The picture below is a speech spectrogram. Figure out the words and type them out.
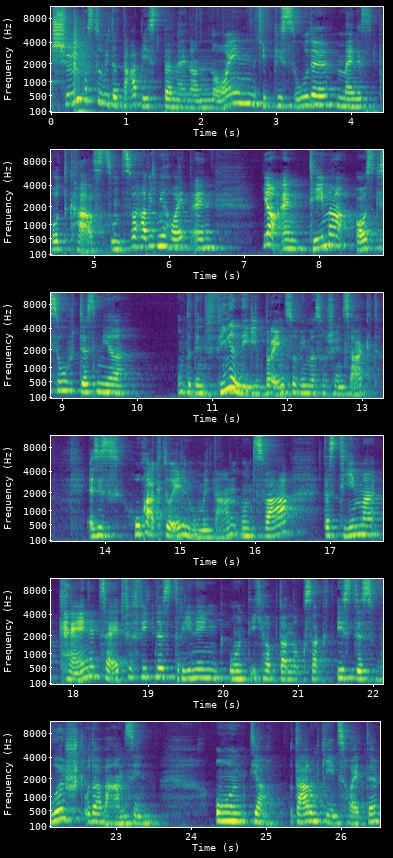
schön, dass du wieder da bist bei meiner neuen Episode meines Podcasts. Und zwar habe ich mir heute ein, ja, ein Thema ausgesucht, das mir unter den Fingernägeln brennt, so wie man so schön sagt. Es ist hochaktuell momentan und zwar das Thema keine Zeit für Fitnesstraining und ich habe dann noch gesagt, ist es Wurscht oder Wahnsinn? Und ja, darum geht es heute.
